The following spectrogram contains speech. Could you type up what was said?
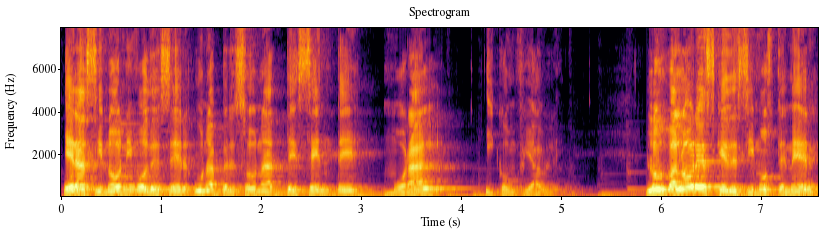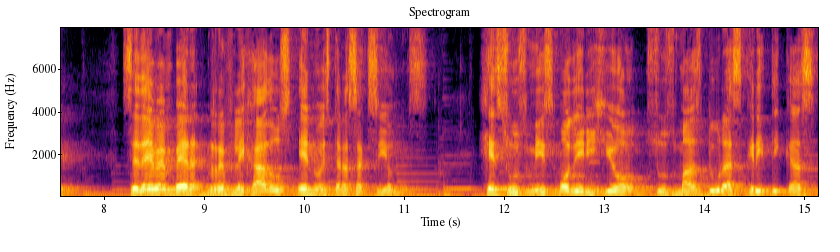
Era sinónimo de ser una persona decente, moral y confiable. Los valores que decimos tener se deben ver reflejados en nuestras acciones. Jesús mismo dirigió sus más duras críticas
